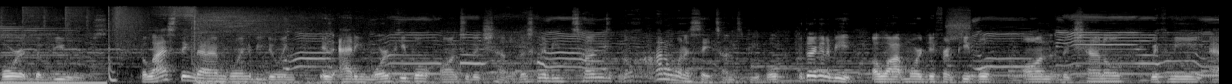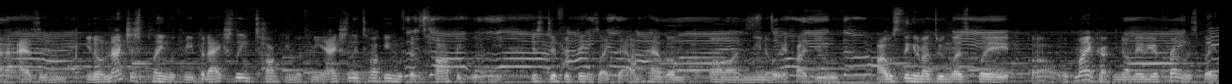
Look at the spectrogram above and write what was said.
for the viewers. The last thing that I'm going to be doing is adding more people onto the channel. There's going to be tons, no, I don't want to say tons of people, but there are going to be a lot more different people on the channel with me, uh, as in, you know, not just playing with me, but actually talking with me, actually talking with a topic with me, just different things like that. I'm have them on, you know, if I do, I was thinking about doing Let's Play uh, with Minecraft, you know, maybe a friend Let's Play,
